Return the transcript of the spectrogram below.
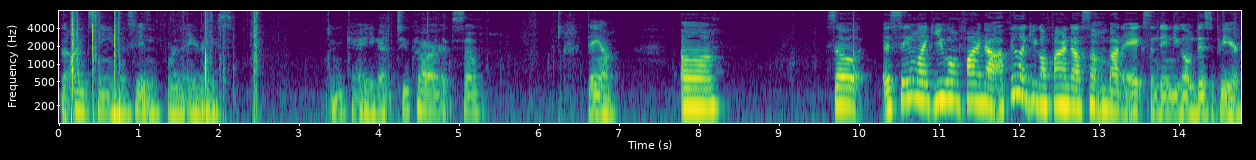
the unseen is hidden for the Aries? Okay, you got two cards. So, damn. Uh, so it seemed like you're going to find out. I feel like you're to find out something about the ex and then you're to disappear.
